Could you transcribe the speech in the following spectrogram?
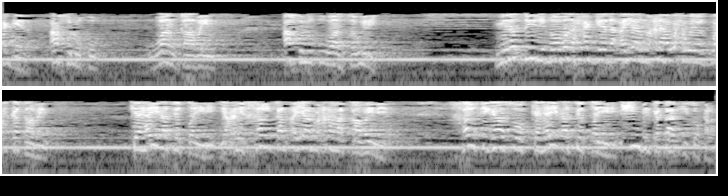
xaggeeda. Akhluqu waan qaabayn. Akhluqu waan sawiri. Min adiini dhoobada xaggeeda ayaan macnaha waxa weeye wax ka qaabayn ka hay'ati tayri yacni khalqan ayaan macnaha qaabaynaya khalqigaasoo ka hay'ati tayri shimbirka qaabkiisoo kale.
